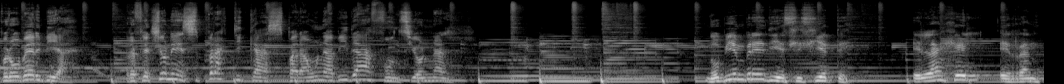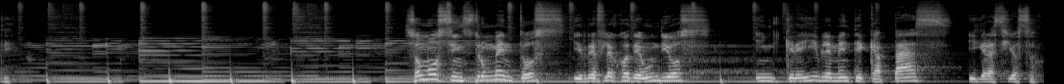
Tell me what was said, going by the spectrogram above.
Proverbia. Reflexiones prácticas para una vida funcional. Noviembre 17. El ángel errante. Somos instrumentos y reflejo de un Dios increíblemente capaz y gracioso.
